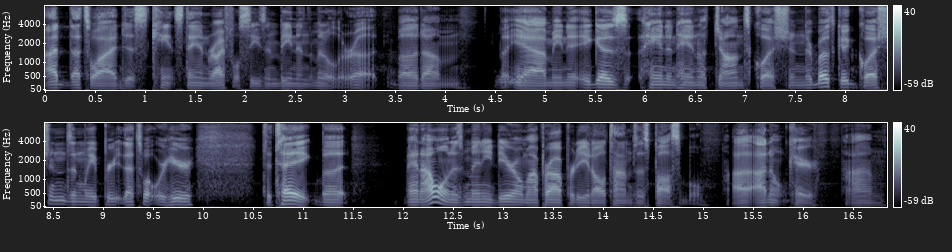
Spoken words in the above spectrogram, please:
I, I, that's why I just can't stand rifle season being in the middle of the rut. But um, but yeah, I mean, it, it, goes hand in hand with John's question. They're both good questions, and we that's what we're here to take. But man, I want as many deer on my property at all times as possible. I, I don't care. Um,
